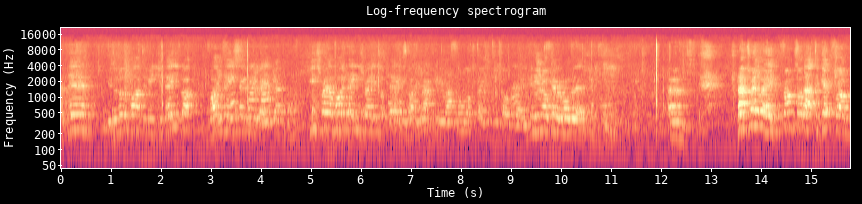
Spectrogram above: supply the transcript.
and there is another part of Egypt. There you've got modern day Saudi Arabia. Israel, modern day Israel is up there, you've got Iraq and Iran and all those places just over there. Um, that's where they were headed from, so they had to get from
